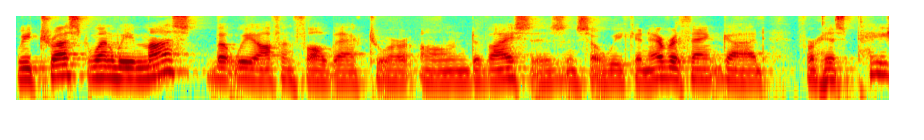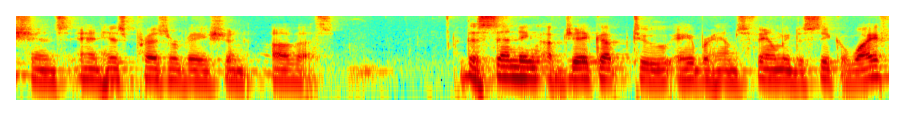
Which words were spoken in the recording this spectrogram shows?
we trust when we must, but we often fall back to our own devices, and so we can never thank God for his patience and his preservation of us. The sending of Jacob to Abraham's family to seek a wife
